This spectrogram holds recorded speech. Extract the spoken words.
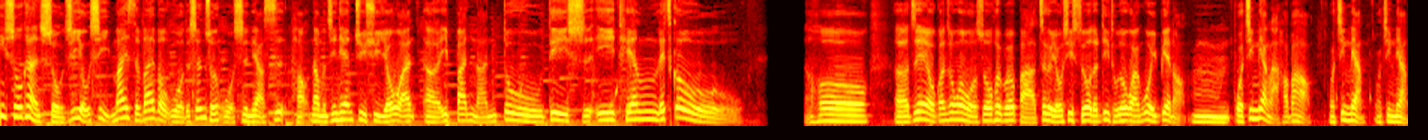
迎收看手机游戏《My Survival》，我的生存，我是尼亚斯。好，那我们今天继续游玩，呃，一般难度第十一天，Let's go。然后，呃，之前有观众问我说，会不会把这个游戏所有的地图都玩过一遍哦？嗯，我尽量啦，好不好？我尽量，我尽量，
